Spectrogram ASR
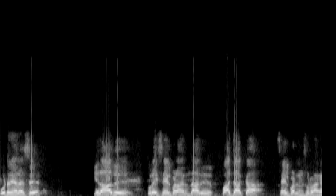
கூட்டணி அரசு ஏதாவது துறை செயல்படாது இருந்தால் அது பாஜக செயல்படலன்னு சொல்கிறாங்க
